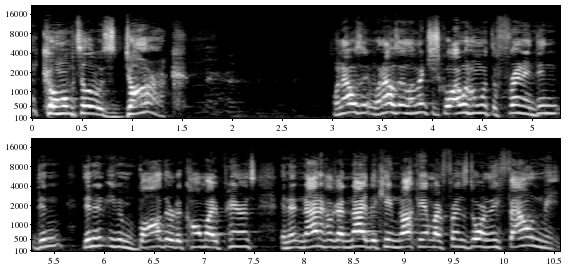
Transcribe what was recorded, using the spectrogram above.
I go home until it was dark. When I was when I was in elementary school, I went home with a friend and didn't didn't didn't even bother to call my parents. And at nine o'clock at night, they came knocking at my friend's door and they found me,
